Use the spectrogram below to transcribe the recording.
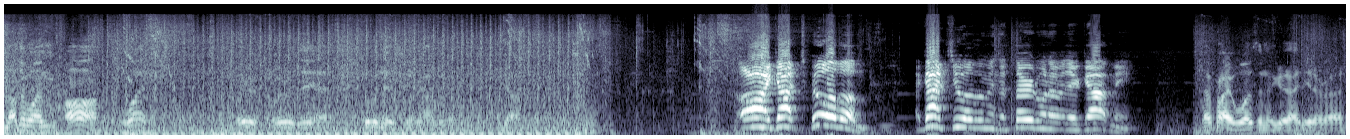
Another one. Oh, what? Where, where were they at? Kill the news thing, Yeah. Oh, I got two of them. I got two of them, and the third one over there got me. That probably wasn't a good idea to rush.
